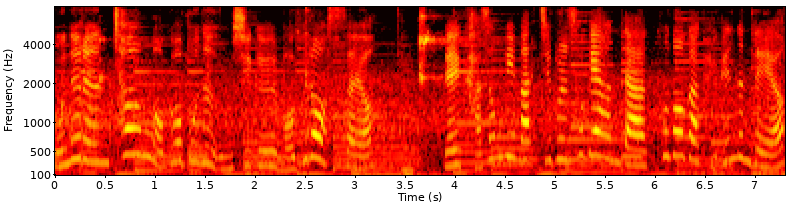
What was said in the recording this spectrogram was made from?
오늘은 처음 먹어보는 음식을 먹으러 왔어요. 내 가성비 맛집을 소개한다 코너가 되겠는데요.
